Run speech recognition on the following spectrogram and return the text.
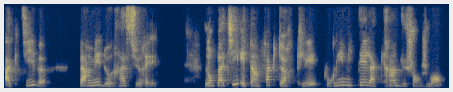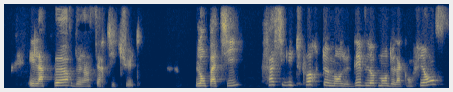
active permet de rassurer. L'empathie est un facteur clé pour limiter la crainte du changement et la peur de l'incertitude. L'empathie facilite fortement le développement de la confiance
